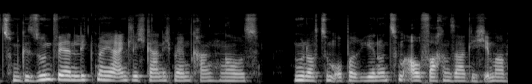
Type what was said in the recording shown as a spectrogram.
zum Gesundwerden liegt man ja eigentlich gar nicht mehr im Krankenhaus nur noch zum Operieren und zum Aufwachen, sage ich immer.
